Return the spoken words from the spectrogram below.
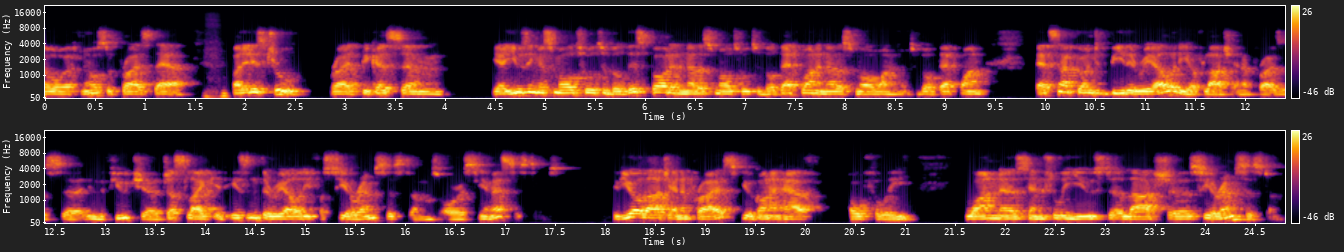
no no surprise there. but it is true, right? Because um, yeah, using a small tool to build this bot and another small tool to build that one, another small one to build that one, that's not going to be the reality of large enterprises uh, in the future. Just like it isn't the reality for CRM systems or CMS systems. If you're a large enterprise, you're going to have hopefully one uh, centrally used uh, large uh, CRM system.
